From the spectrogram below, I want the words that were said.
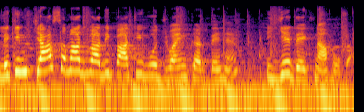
लेकिन क्या समाजवादी पार्टी वो ज्वाइन करते हैं, ये देखना होगा।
